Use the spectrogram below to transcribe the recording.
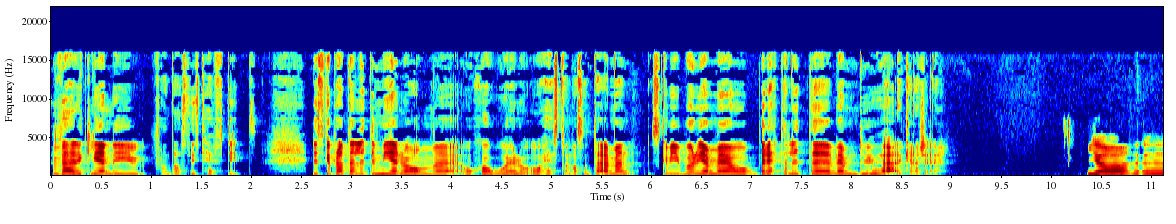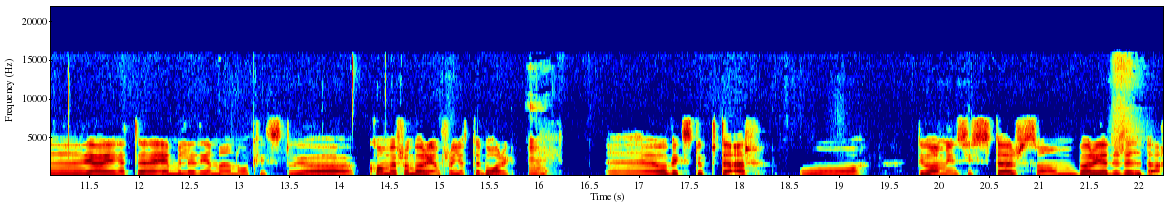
Verkligen, det är ju fantastiskt häftigt. Vi ska prata lite mer om, eh, om shower och, och hästarna och sånt där. Men ska vi börja med att berätta lite vem du är kanske? Ja, eh, jag heter Emelie Renman Åqvist och jag kommer från början från Göteborg. Mm. eh, och växte upp där. Och det var min syster som började rida.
